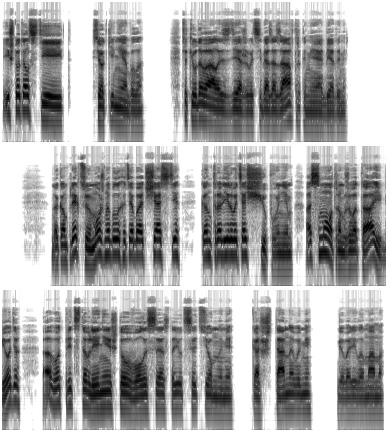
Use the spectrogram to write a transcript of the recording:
и что толстеет, все-таки не было. Все-таки удавалось сдерживать себя за завтраками и обедами. На комплекцию можно было хотя бы отчасти контролировать ощупыванием, осмотром живота и бедер, а вот представление, что волосы остаются темными, каштановыми, — говорила мама,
